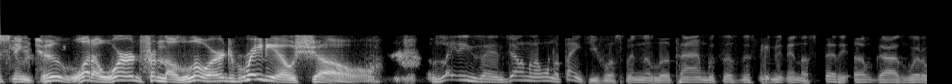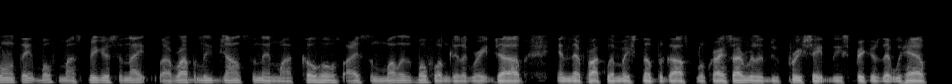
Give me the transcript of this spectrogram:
Listening to What a Word from the Lord radio show. Ladies and gentlemen, I want to thank you for spending a little time with us this evening in the study of God's Word. I want to thank both of my speakers tonight, uh, Robert Lee Johnson and my co-host, Isom Mullins. Both of them did a great job in their proclamation of the gospel of Christ. I really do appreciate these speakers that we have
